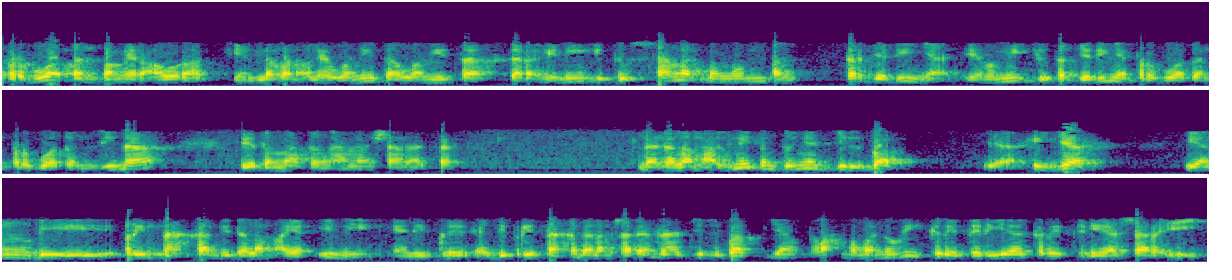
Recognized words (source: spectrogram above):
perbuatan pamer aurat yang dilakukan oleh wanita-wanita sekarang ini itu sangat mengundang terjadinya, ya memicu terjadinya perbuatan-perbuatan zina di tengah-tengah masyarakat. Nah, dalam hal ini tentunya jilbab ya hijab yang diperintahkan di dalam ayat ini, yang diperintahkan dalam syariat adalah jilbab yang telah memenuhi kriteria-kriteria syar'i.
